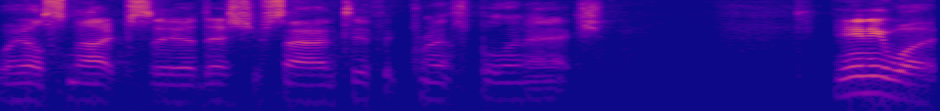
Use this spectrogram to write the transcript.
Well, Snipes said, that's your scientific principle in action. Anyway,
